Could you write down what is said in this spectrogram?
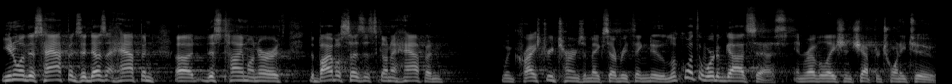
You know when this happens? It doesn't happen uh, this time on earth. The Bible says it's going to happen when Christ returns and makes everything new. Look what the Word of God says in Revelation chapter 22.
